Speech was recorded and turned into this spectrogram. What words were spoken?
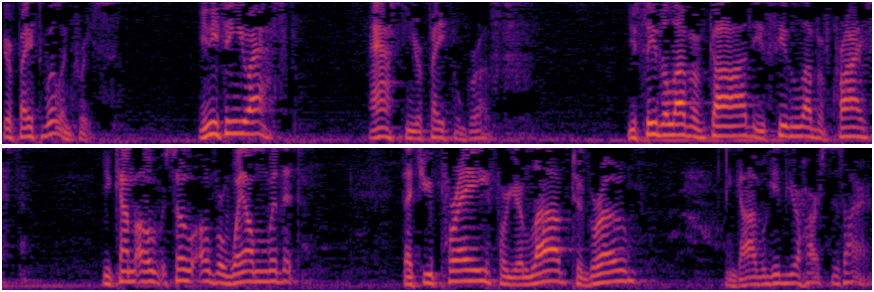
Your faith will increase. Anything you ask, ask and your faith will grow. You see the love of God, you see the love of Christ. You come over, so overwhelmed with it that you pray for your love to grow, and God will give you your heart's desire.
